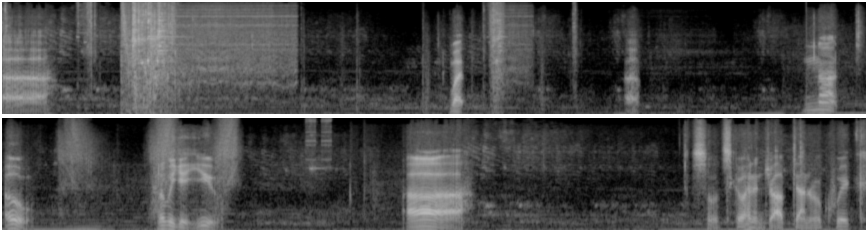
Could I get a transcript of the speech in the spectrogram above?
Uh. What? Uh. Not. Oh. How do we get you? Ah. So let's go ahead and drop down real quick.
